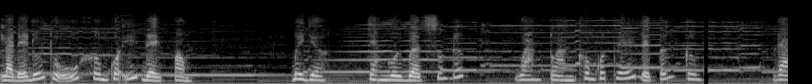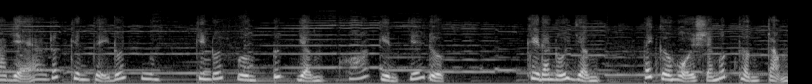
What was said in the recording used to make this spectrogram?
Là để đối thủ không có ý đề phòng. Bây giờ, chàng ngồi bệt xuống đất, Hoàn toàn không có thế để tấn công. Ra vẻ rất khinh thị đối phương, Khiến đối phương tức giận, khó kiềm chế được. Khi đã nổi giận, Thấy cơ hội sẽ mất thận trọng.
